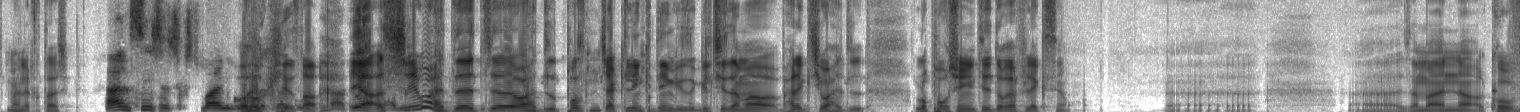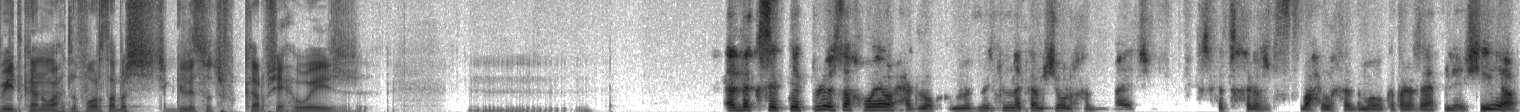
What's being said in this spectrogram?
اسمح لي قطعتك. ها نسيت اش كنت باغي نقول. ok صافي. يا شي واحد واحد ال post نتاعك LinkedIn قلتي زعما بحال قلتي واحد l'opportunité de réflexion زعما أن كوفيد كان واحد الفرصة باش تجلس وتفكر في شي حوايج. هذاك c'était plus أخويا واحد كنا كنمشيو كتخرج في الصباح للخدمه وكترجع في العشية.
